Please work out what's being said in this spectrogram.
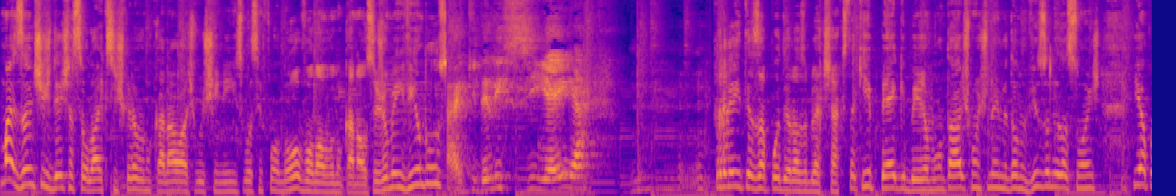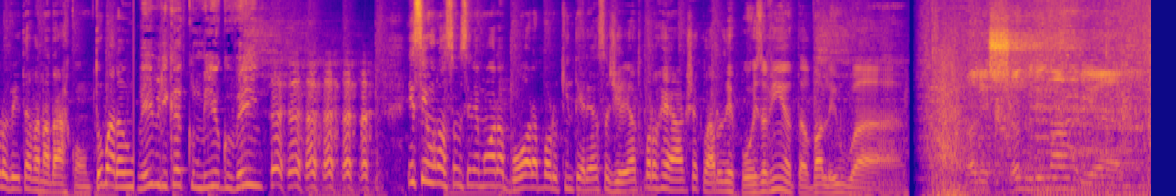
Mas antes, deixa seu like, se inscreva no canal, ativa o sininho se você for novo ou nova no canal. Sejam bem-vindos. Ai, que delícia, hein? Ah, Reites, a poderosa Black Shark está aqui. Pegue, beija à vontade, continue me dando visualizações e aproveita vai nadar com o tubarão. Vem brincar comigo, vem. E sem enrolação sem demora, bora para o que interessa direto para o react, é claro, depois da vinheta. Valeu! ah. Alexandre na área.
